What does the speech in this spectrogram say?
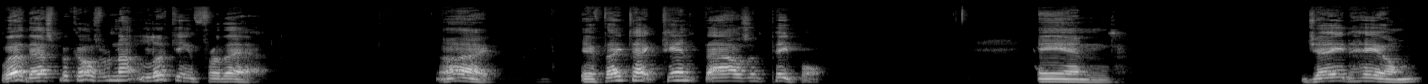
Well, that's because we're not looking for that. All right. If they take 10,000 people and Jade Helm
